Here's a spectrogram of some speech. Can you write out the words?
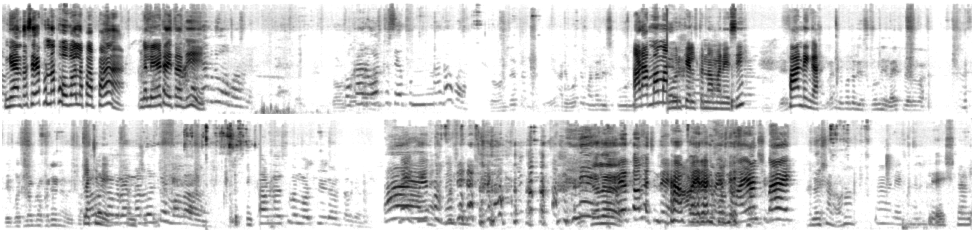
ఇంకా ఎంతసేపు ఉన్నా పోవాలా పాప? ఇంకా లేట్ అవుతుంది ఆడమ్మమ్మ ఊరికి వెళ్తున్నాం అనేసి. పాండి ఇంకా. వెళ్ళిపోతే నీ లేచినాడా.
